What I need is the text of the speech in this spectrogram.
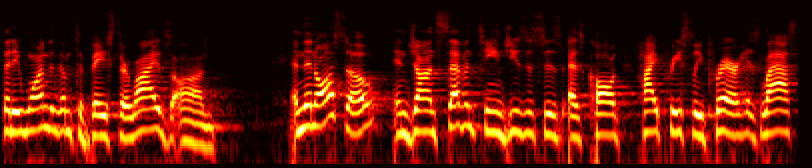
that he wanted them to base their lives on. And then also in John 17, Jesus is as called high priestly prayer, his last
